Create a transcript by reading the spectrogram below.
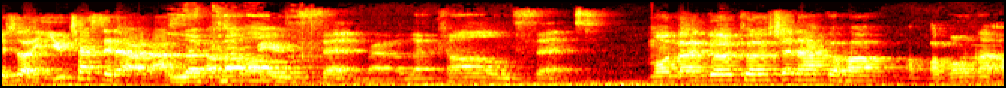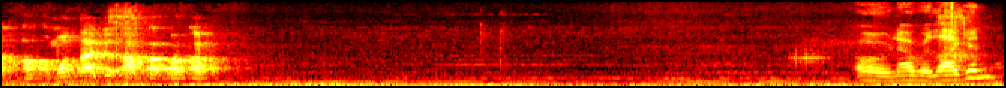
it's like you tested out. And I said, Le I was calm weird. fit, bro. Le calm fit. I'm on that good cushion alcohol. I'm on that. I'm, I'm on that good. I'm, I'm, I'm, oh, now we're lagging.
